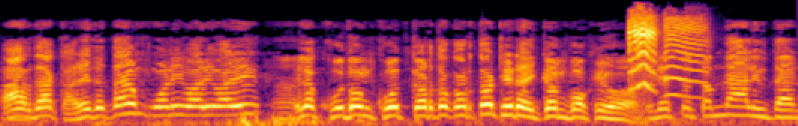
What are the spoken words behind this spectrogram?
આ બધા ઘરે જતા એમ પોણી વાળી વાળી એટલે ખોદમ ખોદ કરતો કરતો ઠેઠ એકમ પોક્યો એટલે તો તમને આલ્યું તાન.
